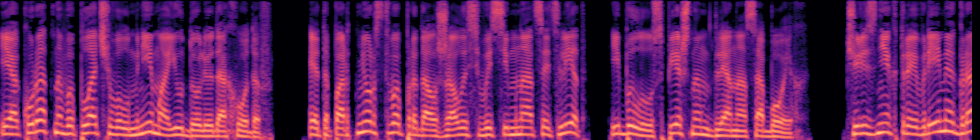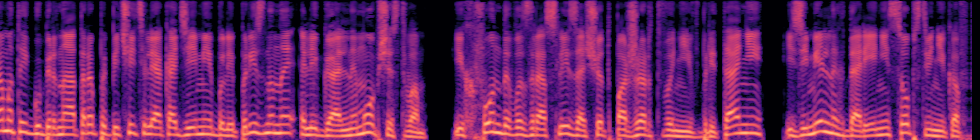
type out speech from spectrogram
и аккуратно выплачивал мне мою долю доходов. Это партнерство продолжалось 18 лет и было успешным для нас обоих. Через некоторое время грамотой губернатора попечители Академии были признаны легальным обществом. Их фонды возросли за счет пожертвований в Британии и земельных дарений собственников,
